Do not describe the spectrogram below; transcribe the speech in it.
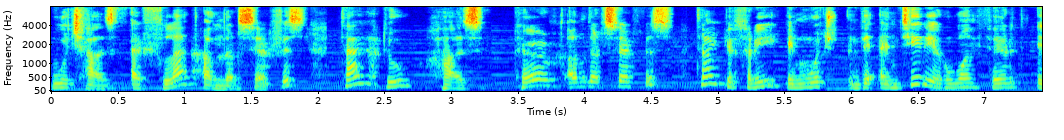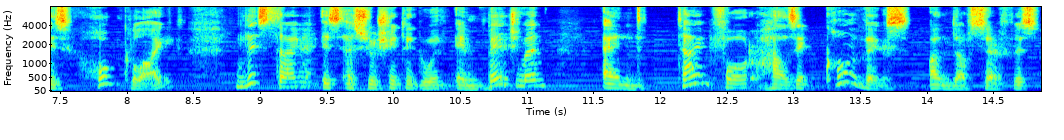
which has a flat undersurface, type 2 has curved undersurface, type 3 in which the anterior one-third is hook-like. This type is associated with impingement and type 4 has a convex undersurface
